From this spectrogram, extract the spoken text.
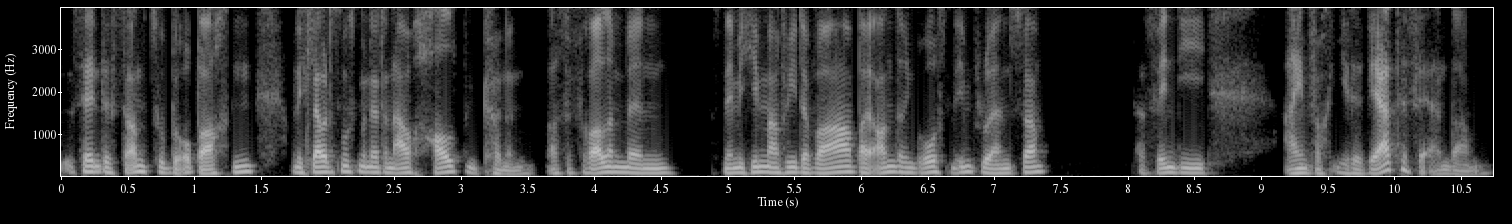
sehr interessant zu beobachten. Und ich glaube, das muss man ja dann auch halten können. Also vor allem, wenn, das nehme ich immer auch wieder wahr, bei anderen großen Influencer, dass wenn die einfach ihre Werte verändern,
